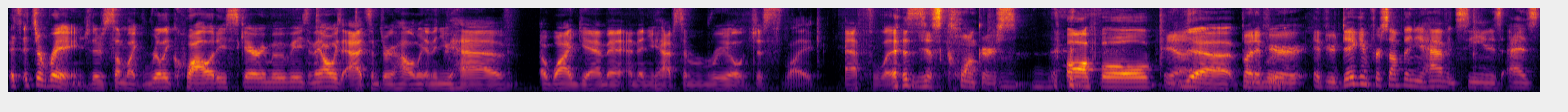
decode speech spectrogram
It's it's a range. There's some like really quality scary movies, and they always add some during Halloween, and then you have a wide gamut, and then you have some real just like f list, just clunkers awful. Yeah. yeah. But if you're if you're digging for something you haven't seen, is as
